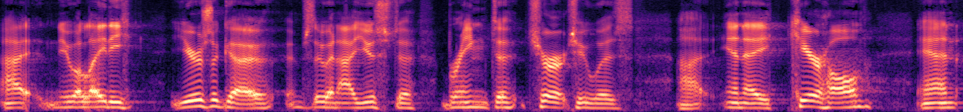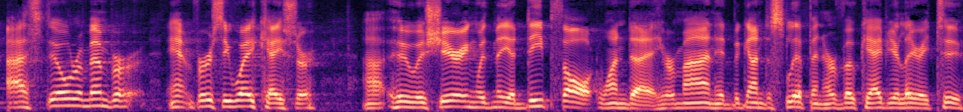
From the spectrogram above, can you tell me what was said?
I knew a lady years ago, Sue and I used to bring to church who was uh, in a care home. And I still remember Aunt Versi Waycaser, uh, who was sharing with me a deep thought one day. Her mind had begun to slip in her vocabulary too.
